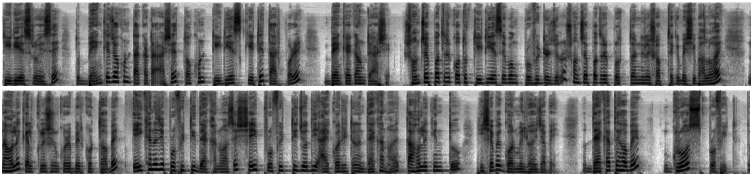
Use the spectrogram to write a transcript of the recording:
টিডিএস রয়েছে। তো ব্যাংকে যখন টাকাটা আসে, তখন টিডিএস কেটে তারপরে ব্যাংক অ্যাকাউন্টে আসে। সঞ্চয়পত্রের কত টিডিএস এবং প্রফিটের জন্য সঞ্চয়পত্রের প্রত্যয় নিলে সব থেকে বেশি ভালো হয়। না হলে ক্যালকুলেশন করে বের করতে হবে। এইখানে যে প্রফিটটি দেখানো আছে, সেই প্রফিটটি যদি আয়কর রিটার্নে দেখানো হয়, তাহলে কিন্তু হিসাবে গরমিল হয়ে যাবে। তো দেখাতে হবে গ্রোস প্রফিট তো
